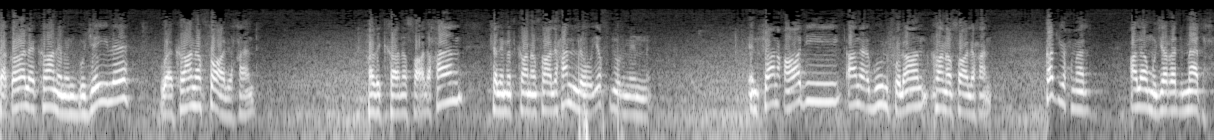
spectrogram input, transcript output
فقال كان من بجيلة وكان صالحا. هذا كان صالحا كلمة كان صالحا لو يصدر من إنسان عادي أنا أقول فلان كان صالحا. قد يحمل على مجرد مدح.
